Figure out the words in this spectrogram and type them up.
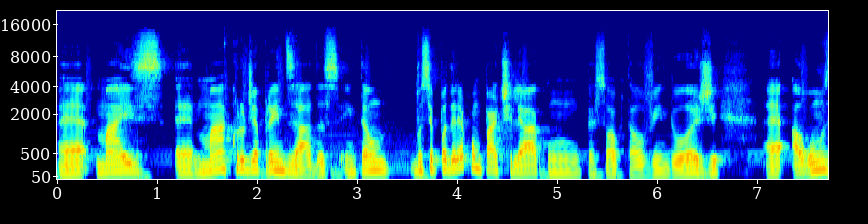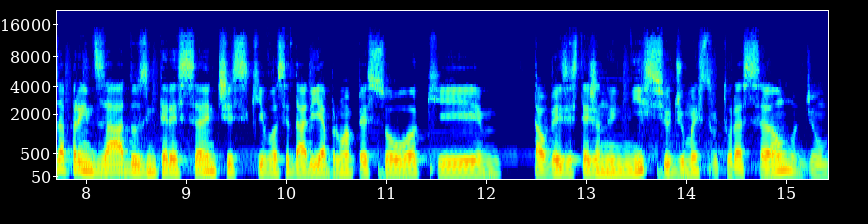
é, mais é, macro de aprendizados. Então, você poderia compartilhar com o pessoal que está ouvindo hoje é, alguns aprendizados interessantes que você daria para uma pessoa que talvez esteja no início de uma estruturação, de, um,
